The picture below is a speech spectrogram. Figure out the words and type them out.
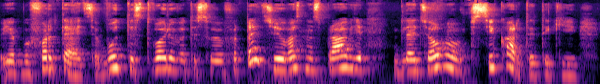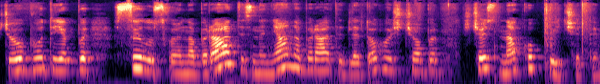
якби фортеця. Будете створювати свою фортецю, і у вас насправді для цього всі карти такі, що ви будете якби силу свою набирати, знання набирати для того, щоб щось накопичити.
